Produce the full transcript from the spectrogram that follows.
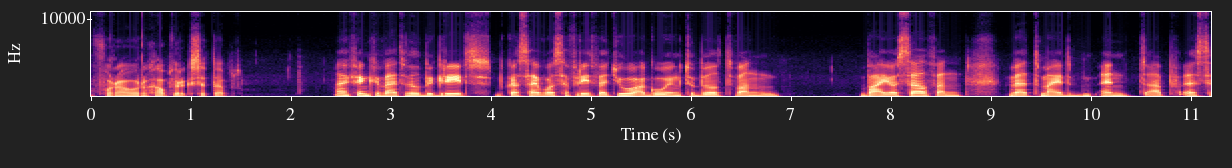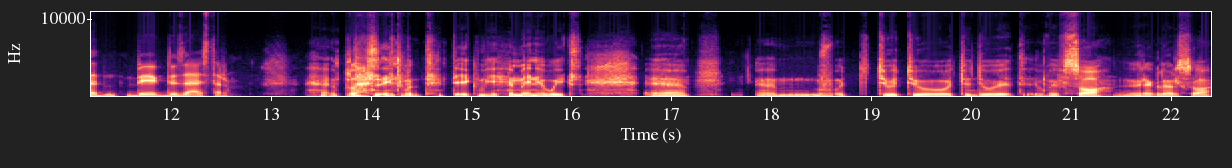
for our Hauptwerk setup. I think that will be great because I was afraid that you are going to build one by yourself and that might end up as a big disaster. Plus, it would take me many weeks uh, um, to to to do it with saw, regular saw,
